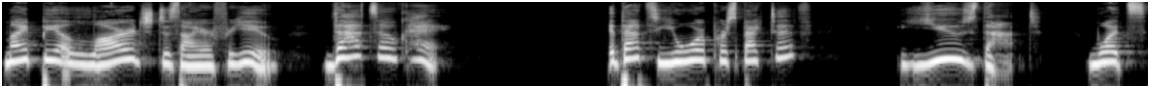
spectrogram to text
might be a large desire for you. That's okay. If that's your perspective, use that. What's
